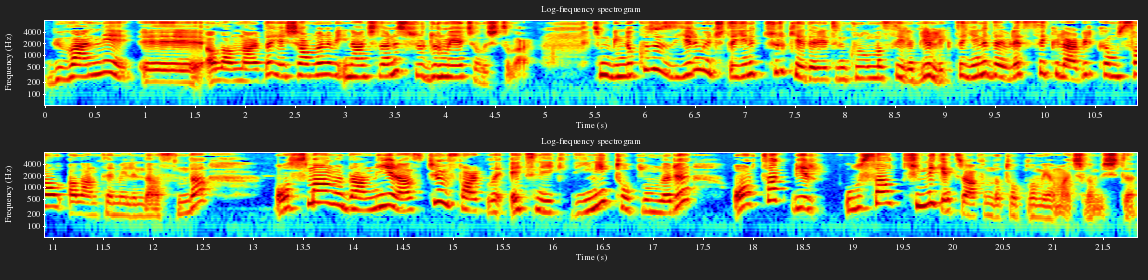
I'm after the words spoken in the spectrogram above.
güvenli e, alanlarda yaşamlarını ve inançlarını sürdürmeye çalıştılar. Şimdi 1923'te yeni Türkiye Devleti'nin kurulmasıyla birlikte yeni devlet seküler bir kamusal alan temelinde aslında Osmanlı'dan miras tüm farklı etnik, dini toplumları ortak bir ulusal kimlik etrafında toplamayı amaçlamıştı.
